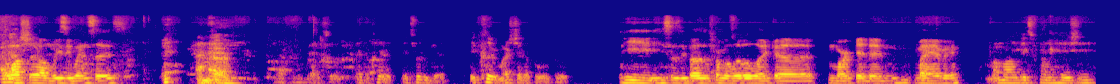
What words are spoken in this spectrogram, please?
I I watched it on Weezy Wednesdays. I had at the crib. It's really good. It cleared my shit up a little bit. He he says he buys it from a little like uh market in Miami. My mom gets it from a Haitian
